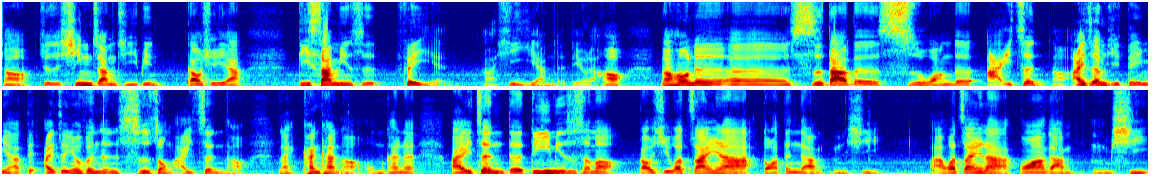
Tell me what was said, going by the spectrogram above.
啊，就是心脏疾病，高血压。第三名是肺炎啊，肺炎的对了哈。然后呢，呃，十大的死亡的癌症啊，癌症是第一名啊。癌症又分成十种癌症哈，来看看啊，我们看看癌症的第一名是什么？告诉我知啦，大肠癌不是啊，我知啦，肝癌不是。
